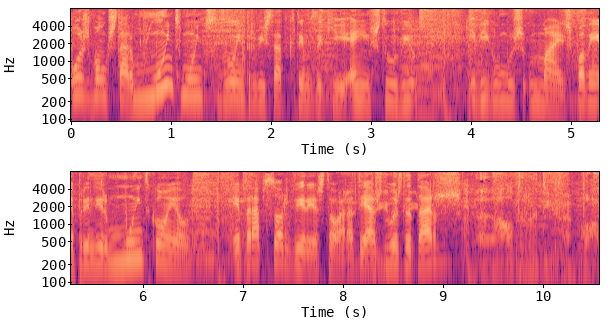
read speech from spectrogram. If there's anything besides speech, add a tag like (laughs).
Hoje vão gostar muito, muito do entrevistado que temos aqui em estúdio e digo-vos mais, podem aprender muito com ele. É para absorver esta hora, até às duas da tarde. A alternativa pop.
